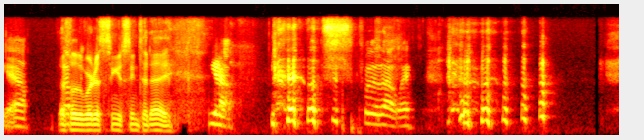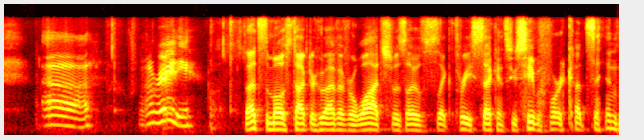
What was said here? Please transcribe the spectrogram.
yeah. Definitely the weirdest thing you've seen today. Yeah. Let's just put it that way. uh alrighty. So that's the most Doctor Who I've ever watched. Was those like three seconds you see before it cuts in.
